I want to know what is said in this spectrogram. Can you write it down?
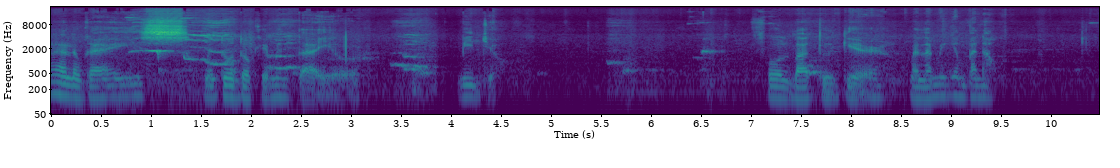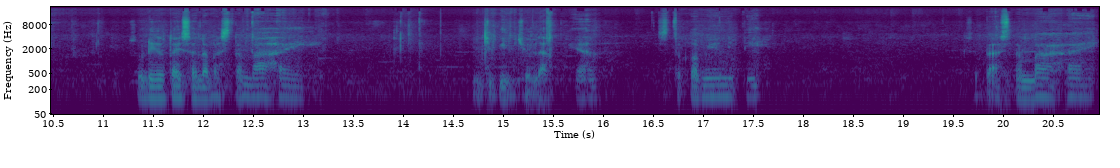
Hello guys, magdo-document tayo. Video. Full battle gear. Malamig ang panahon. So dito tayo sa labas ng bahay. Video-video lang. Yan. It's the community. Sa taas ng bahay.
